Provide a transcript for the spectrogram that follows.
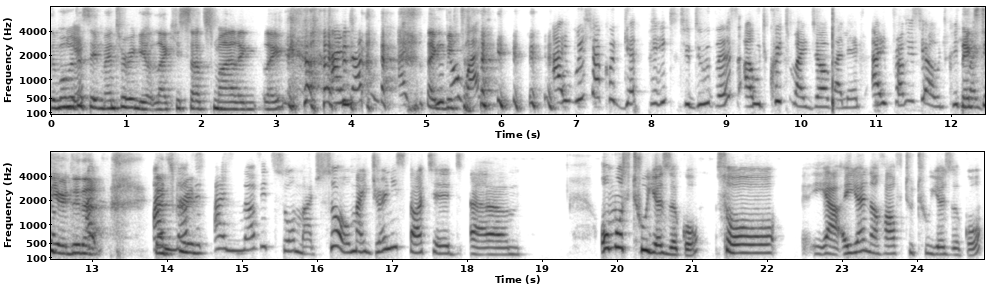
The moment Yes. I say mentoring, you like you start smiling, like I love it. I- like you big know what? I wish I could get paid to do this. I would quit my job, Alex. I promise you, I would quit my Next job. year, do that. I That's love crazy. it. I love it so much. So my journey started um, almost two years ago. So yeah, a year and a half to two years ago,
